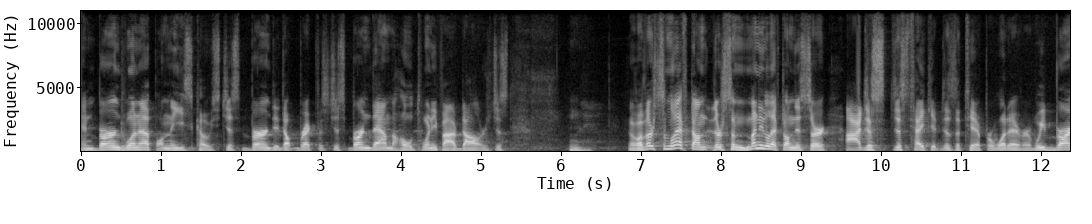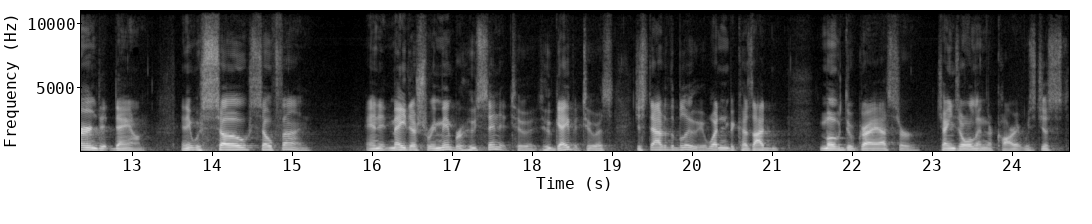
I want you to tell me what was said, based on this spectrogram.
and burned one up on the East Coast. Just burned it up breakfast. Just burned down the whole twenty-five dollars. Just. Hmm. Well, there's some left on. There's some money left on this, sir. I just just take it as a tip or whatever. We burned it down, and it was so so fun and it made us remember who sent it to us, who gave it to us, just out of the blue. It wasn't because I'd mowed the grass or changed oil in their car. It was just,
